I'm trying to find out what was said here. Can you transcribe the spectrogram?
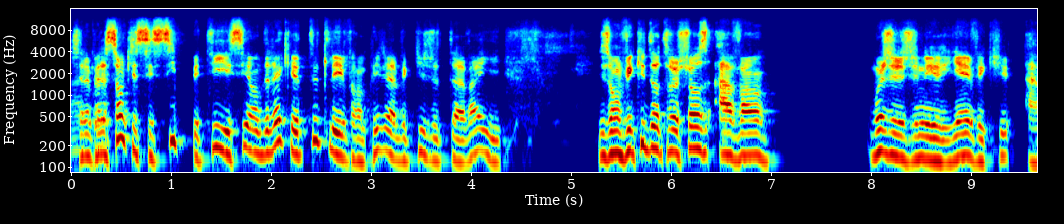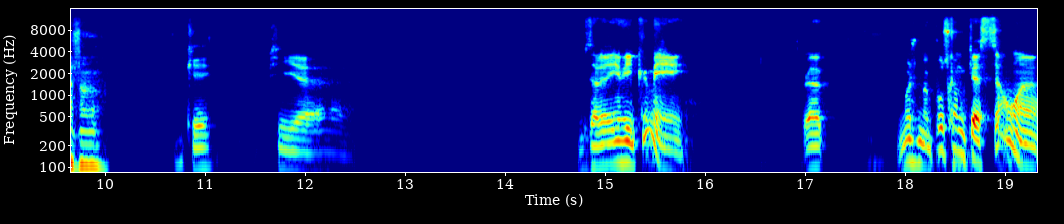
J'ai l'impression que c'est si petit ici. On dirait que tous les vampires avec qui je travaille, ils, ils ont vécu d'autres choses avant. Moi, je, je n'ai rien vécu avant. OK. Puis, euh, vous avez rien vécu, mais euh, moi, je me pose comme question. euh,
